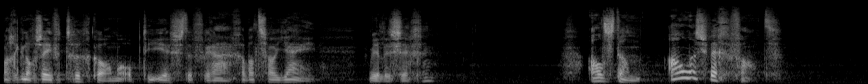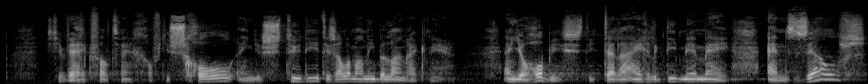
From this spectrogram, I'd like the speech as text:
Mag ik nog eens even terugkomen op die eerste vragen? Wat zou jij willen zeggen? Als dan alles wegvalt. Als je werk valt weg, of je school en je studie, het is allemaal niet belangrijk meer. En je hobby's, die tellen eigenlijk niet meer mee. En zelfs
